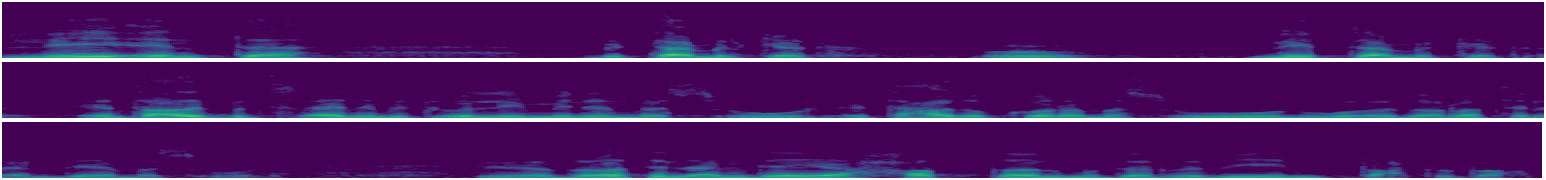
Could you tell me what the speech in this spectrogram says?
ليه أنت بتعمل كده. مم. ليه بتعمل كده؟ انت حضرتك بتسألني بتقول لي مين المسؤول؟ اتحاد الكره مسؤول وإدارات الأندية مسؤولة. لأن إدارات الأندية حاطة المدربين تحت ضغط.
